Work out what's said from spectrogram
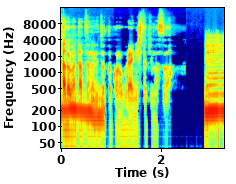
角が立つのでちょっとこのぐらいにしときますわ。うん。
